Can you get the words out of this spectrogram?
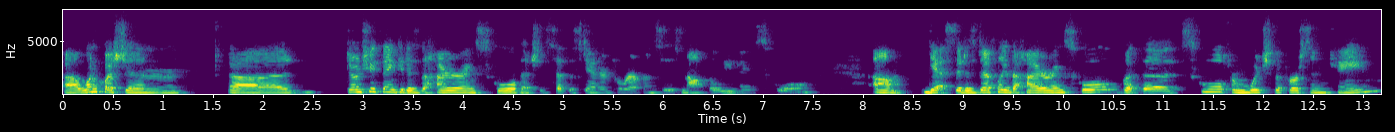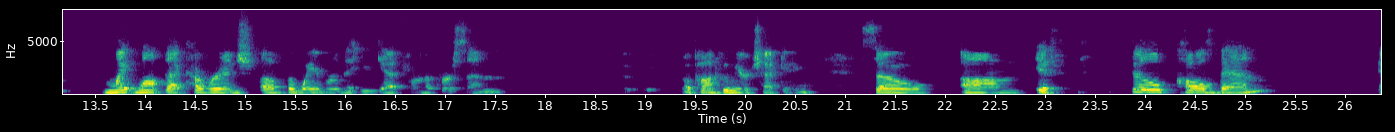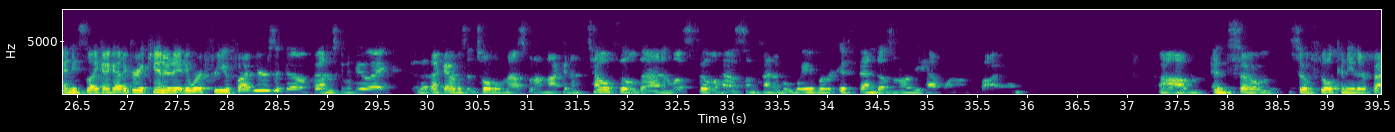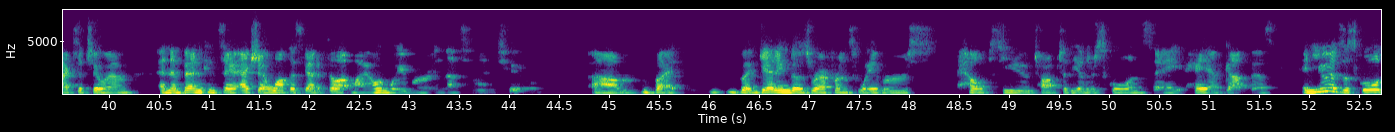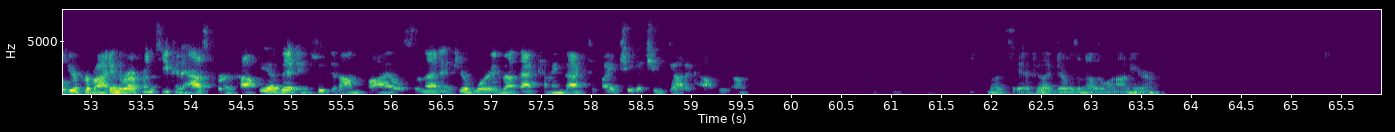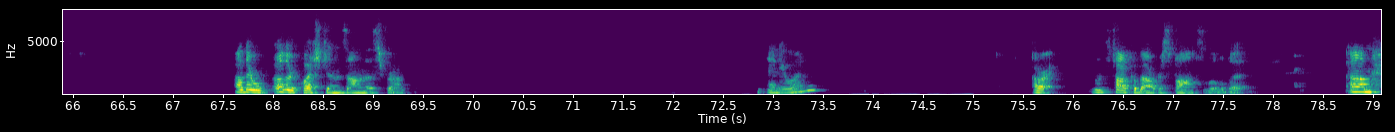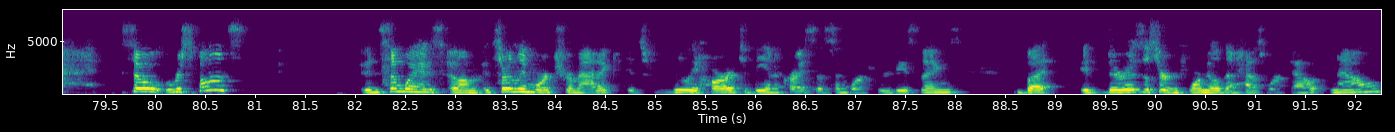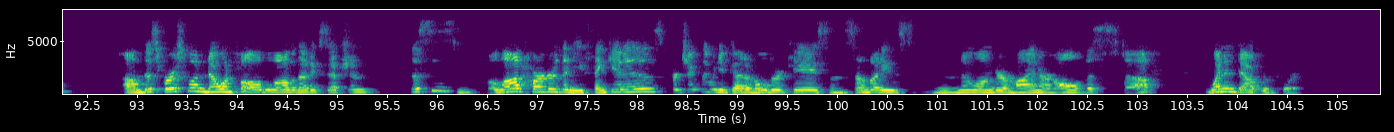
Uh, one question, uh, don't you think it is the hiring school that should set the standard for references, not the leaving school? Um, yes, it is definitely the hiring school, but the school from which the person came might want that coverage of the waiver that you get from the person upon whom you're checking. So um, if Phil calls Ben and he's like, I got a great candidate. Who worked for you five years ago, Ben's going to be like, that guy was a total mess, but I'm not going to tell Phil that unless Phil has some kind of a waiver if Ben doesn't already have one um, and so, so Phil can either fax it to him, and then Ben can say, actually, I want this guy to fill out my own waiver, and that's fine too. Um, but, but getting those reference waivers helps you talk to the other school and say, hey, I've got this. And you as a school, if you're providing the reference, you can ask for a copy of it and keep it on file so that if you're worried about that coming back to bite you, that you've got a copy of it. Let's see, I feel like there was another one on here. Other, other questions on this front? Anyone? All right, let's talk about response a little bit. Um, so response, in some ways, um, it's certainly more traumatic. It's really hard to be in a crisis and work through these things, but it, there is a certain formula that has worked out now. Um, this first one, no one followed the law without exception. This is a lot harder than you think it is, particularly when you've got an older case and somebody's no longer a minor and all of this stuff. When in doubt, report.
